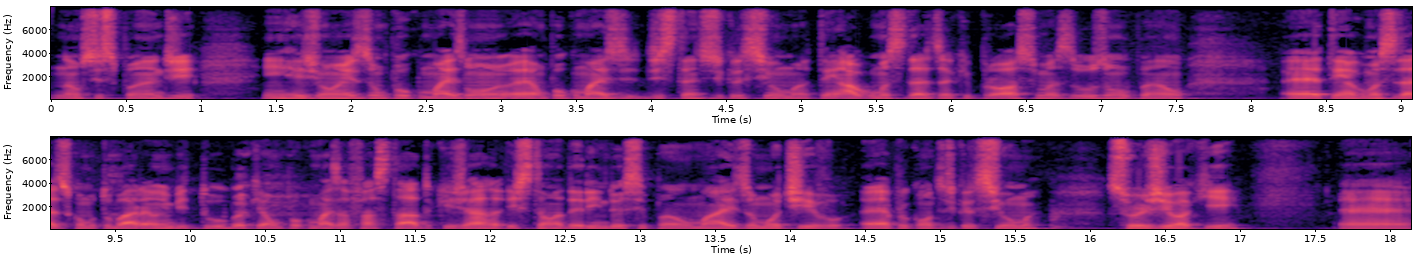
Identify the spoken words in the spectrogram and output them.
não se expande em regiões um pouco mais lon- é, um pouco mais distantes de Criciúma. Tem algumas cidades aqui próximas usam o pão. É, tem algumas cidades como Tubarão e Bituba, que é um pouco mais afastado, que já estão aderindo a esse pão, mas o motivo é por conta de Criciúma. Surgiu aqui. É,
